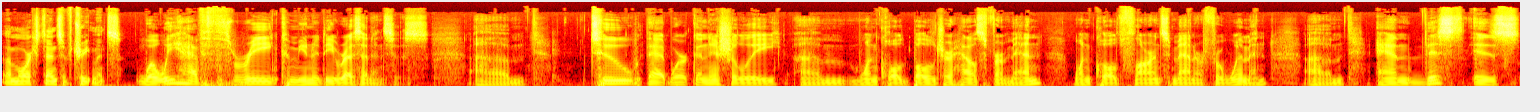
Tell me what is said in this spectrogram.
uh, more extensive treatments. Well, we have three community residences. Um, two that work initially, um, one called Bolger House for men, one called Florence Manor for women. Um, and this is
